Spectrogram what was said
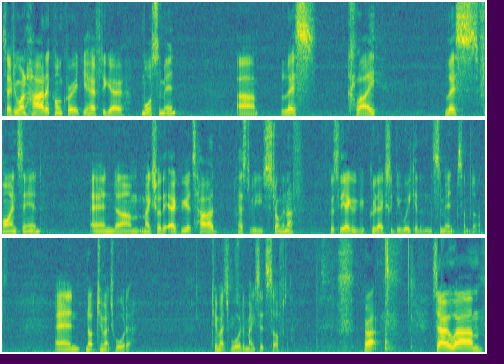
So if you want harder concrete, you have to go more cement, uh, less clay, less fine sand, and um, make sure the aggregate's hard. Has to be strong enough because the aggregate could actually be weaker than the cement sometimes. And not too much water. Too much water makes it softer. All right. So um,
